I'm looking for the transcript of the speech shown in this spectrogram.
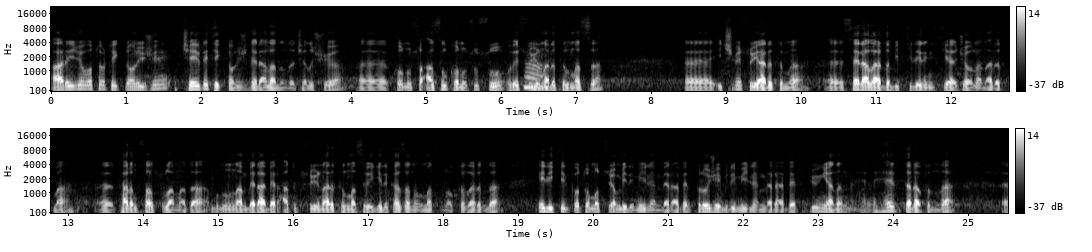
ARC Water Teknoloji çevre teknolojileri alanında çalışıyor. Ee, konusu asıl konusu su ve suyun Ha. arıtılması. Ee, içme suyu arıtımı, e, seralarda bitkilerin ihtiyacı olan arıtma, e, tarımsal sulamada bununla beraber atık suyun arıtılması ve geri kazanılması noktalarında elektrik otomasyon birimiyle beraber, proje birimiyle beraber dünyanın her tarafında e,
